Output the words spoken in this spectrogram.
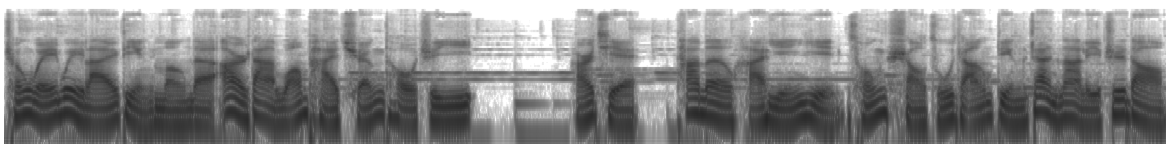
成为未来顶盟的二大王牌拳头之一。而且他们还隐隐从少族长顶战那里知道，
